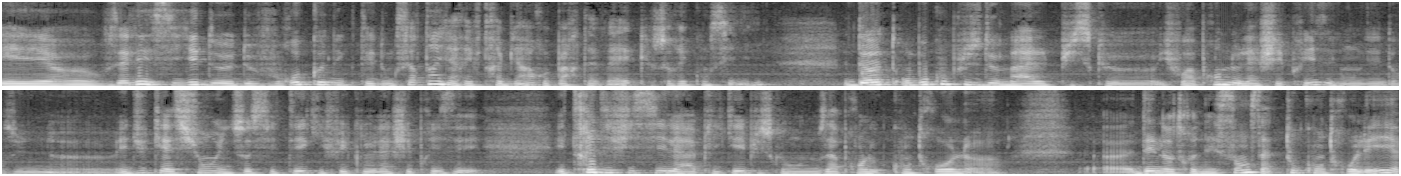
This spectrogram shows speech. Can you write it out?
Et vous allez essayer de, vous reconnecter. Donc certains y arrivent très bien, repartent avec, se réconcilient. D'autres ont beaucoup plus de mal puisqu'il faut apprendre le lâcher prise et on est dans une euh, éducation, une société qui fait que le lâcher prise est, très difficile à appliquer puisqu'on nous apprend le contrôle euh, dès notre naissance, à tout contrôler,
